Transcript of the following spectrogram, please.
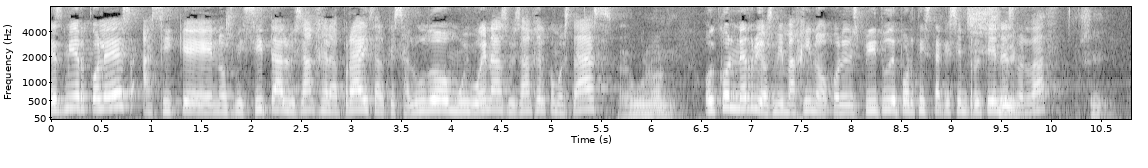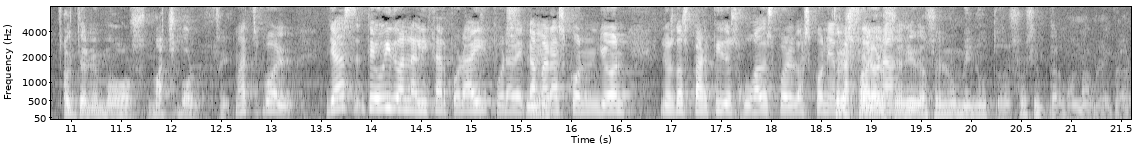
Es miércoles, así que nos visita Luis Ángel Apraiz, al que saludo. Muy buenas, Luis Ángel, ¿cómo estás? Hoy con nervios, me imagino, con el espíritu deportista que siempre tienes, Sí, ¿verdad? Sí. Hoy tenemos match ball, sí. Matchball. Ya has- te he oído analizar por ahí, fuera de Sí. cámaras con John, los dos partidos jugados por el Vasconia en Tres fallos Barcelona. seguidos en un minuto, eso es imperdonable, claro.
